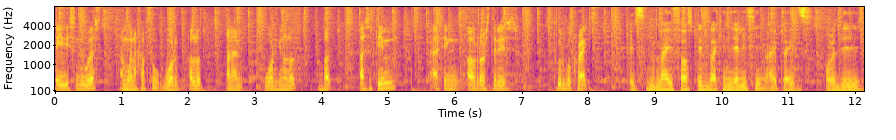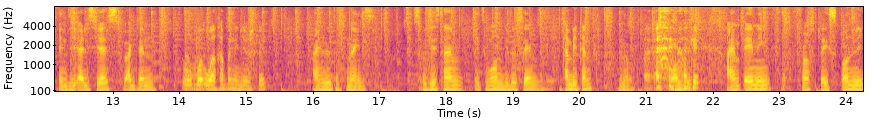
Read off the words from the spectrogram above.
ADs in the West. I'm gonna have to work a lot, and I'm working a lot. But as a team, I think our roster is turbo cracked. It's my first split back in the LEC. I played already in the LCS back then. What, what happened in your split? I ended up ninth. So this time it won't be the same. Can be 10th. No, won't be. okay. I'm aiming for first place only.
